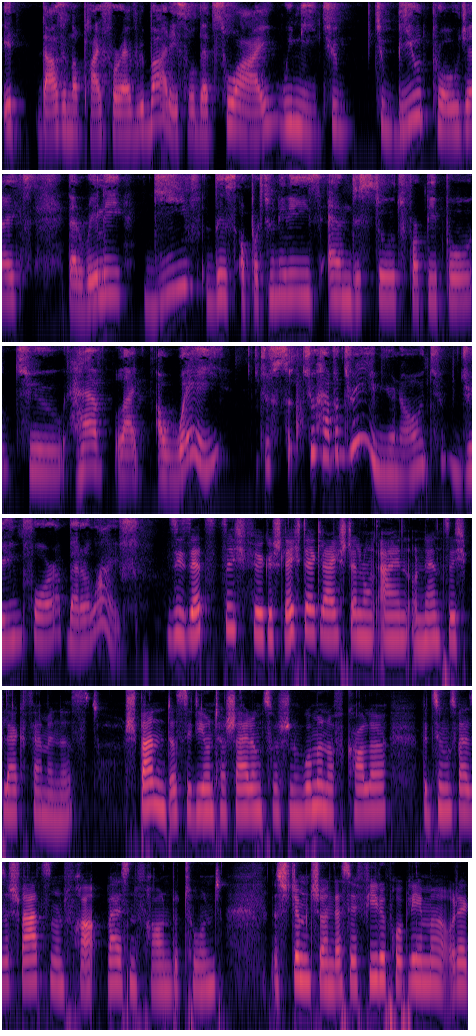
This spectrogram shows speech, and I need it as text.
it doesn't apply for everybody. So that's why we need to to build projects that really give these opportunities and these tools for people to have like a way to, to have a dream, you know, to dream for a better life. Sie setzt sich für Geschlechtergleichstellung ein und nennt sich Black Feminist. Spannend, dass sie die Unterscheidung zwischen Women of Color bzw. schwarzen und Fra weißen Frauen betont. Es stimmt schon, dass wir viele Probleme oder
